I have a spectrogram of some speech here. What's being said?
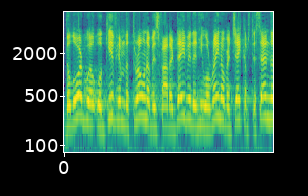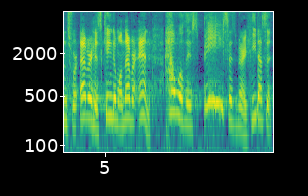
The Lord will, will give him the throne of his father David, and he will reign over Jacob's descendants forever. His kingdom will never end. How will this be? says Mary. He doesn't,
